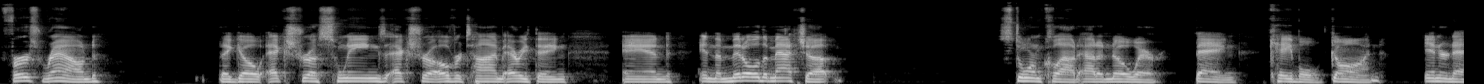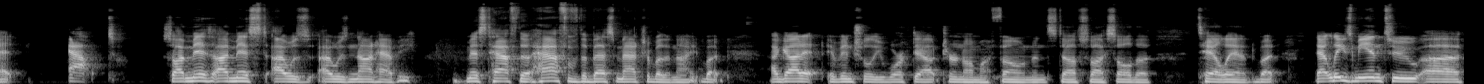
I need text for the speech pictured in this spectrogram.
First round, they go extra swings, extra overtime, everything. And in the middle of the matchup, storm cloud out of nowhere. Bang. Cable gone. Internet out. So I missed I missed I was I was not happy. Missed half the half of the best matchup of the night, but I got it eventually worked out, turned on my phone and stuff, so I saw the tail end. But that leads me into uh,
